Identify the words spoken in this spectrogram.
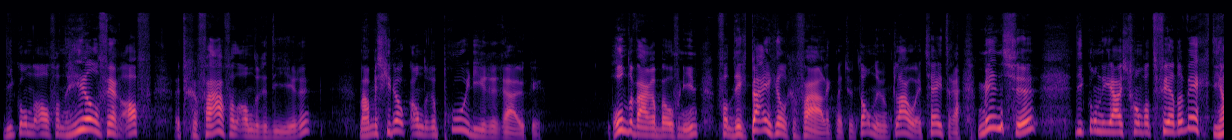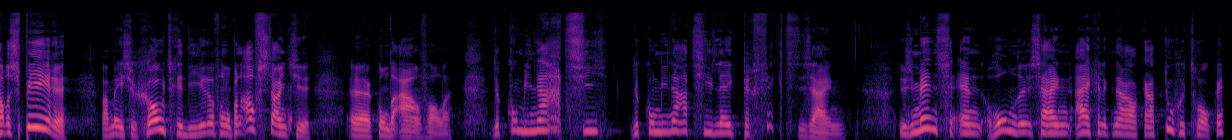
Die konden al van heel ver af het gevaar van andere dieren, maar misschien ook andere prooidieren ruiken. Honden waren bovendien van dichtbij heel gevaarlijk, met hun tanden, hun klauwen, etc. Mensen die konden juist van wat verder weg. Die hadden speren, waarmee ze grotere dieren van op een afstandje uh, konden aanvallen. De combinatie, de combinatie leek perfect te zijn. Dus mensen en honden zijn eigenlijk naar elkaar toegetrokken.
